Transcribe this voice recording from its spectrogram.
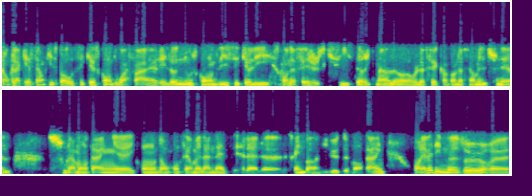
Donc la question qui se pose, c'est qu'est-ce qu'on doit faire? Et là, nous, ce qu'on dit, c'est que les, ce qu'on a fait jusqu'ici historiquement, là, on l'a fait quand on a fermé le tunnel sous la montagne et qu'on donc on fermait la, le, train de banlieue de montagne. On avait des mesures euh,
